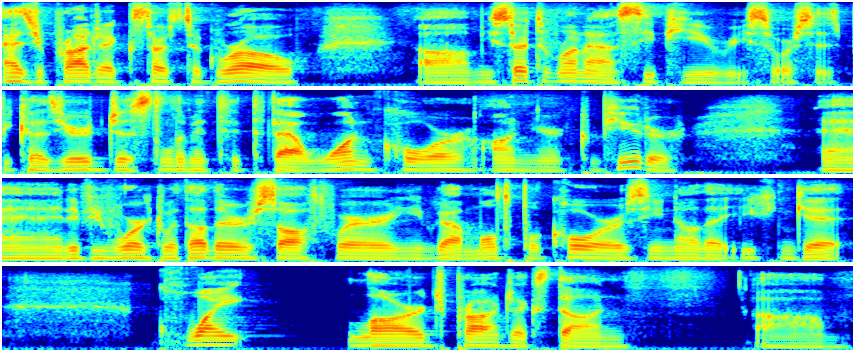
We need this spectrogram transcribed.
as your project starts to grow, um, you start to run out of CPU resources because you're just limited to that one core on your computer. And if you've worked with other software and you've got multiple cores, you know that you can get quite large projects done um,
